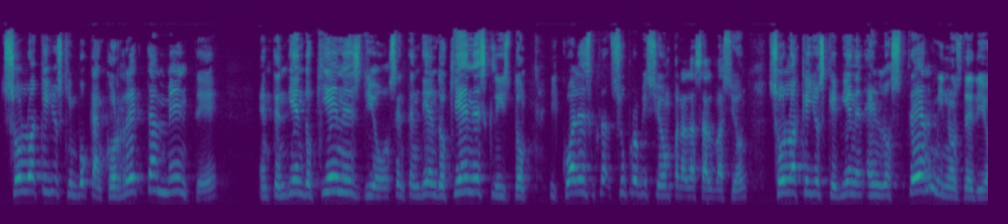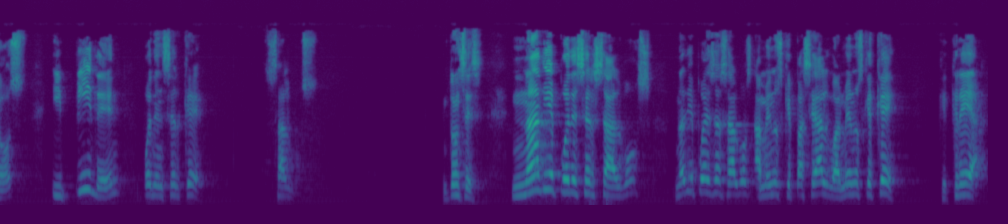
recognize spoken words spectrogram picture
solo aquellos que invocan correctamente, entendiendo quién es Dios, entendiendo quién es Cristo y cuál es su provisión para la salvación, solo aquellos que vienen en los términos de Dios y piden, pueden ser qué? Salvos. Entonces, nadie puede ser salvos Nadie puede ser salvo a menos que pase algo, al menos que qué, que crea.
